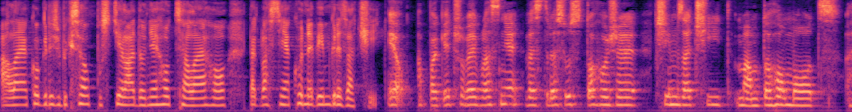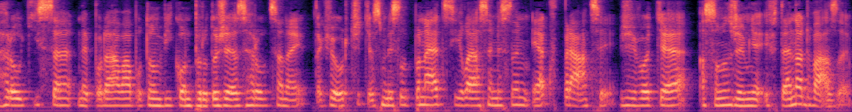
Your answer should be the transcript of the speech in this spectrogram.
ale jako když bych se ho pustila do něho celého, tak vlastně jako nevím, kde začít. Jo, a pak je člověk vlastně ve stresu z toho, že čím začít, mám toho moc, hroutí se, nepodává potom výkon, protože je zhroucený. Takže určitě smysluplné cíle, já si myslím, jak v práci, v životě a samozřejmě i v té nadváze.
